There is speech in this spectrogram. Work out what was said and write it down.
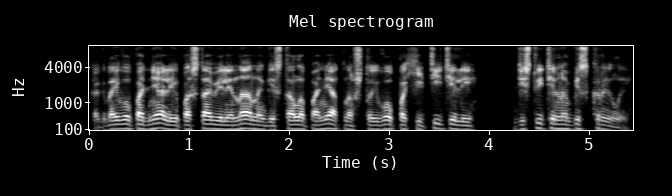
Когда его подняли и поставили на ноги, стало понятно, что его похитители действительно бескрылые.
